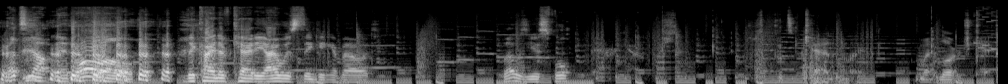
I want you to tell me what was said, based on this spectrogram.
That's not at all the kind of caddy I was thinking about. Well, that was useful. There we go. Just put some cat in my my large cat.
